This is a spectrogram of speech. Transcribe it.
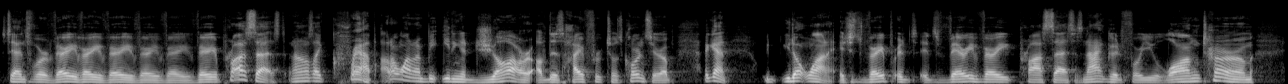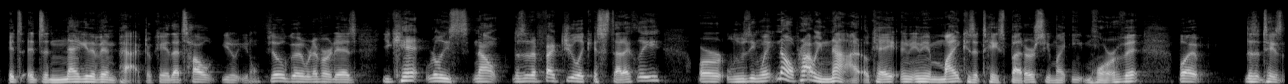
stands for very, very, very, very, very, very processed. And I was like, crap, I don't want to be eating a jar of this high fructose corn syrup. Again, you don't want it. It's just very, it's, it's very, very processed. It's not good for you long term. It's, it's a negative impact. Okay. That's how, you know, you don't feel good, whatever it is. You can't really, now, does it affect you like aesthetically? or losing weight? No, probably not. Okay. I mean, it might because it tastes better, so you might eat more of it. But does it taste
